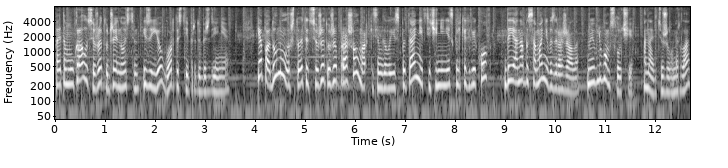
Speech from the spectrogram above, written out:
Поэтому украла сюжет у Джейн Остин из ее гордости и предубеждения. Я подумала, что этот сюжет уже прошел маркетинговые испытания в течение нескольких веков, да и она бы сама не возражала. Но и в любом случае, она ведь уже умерла.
